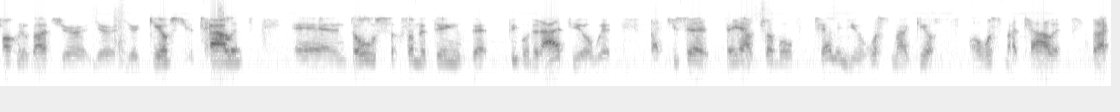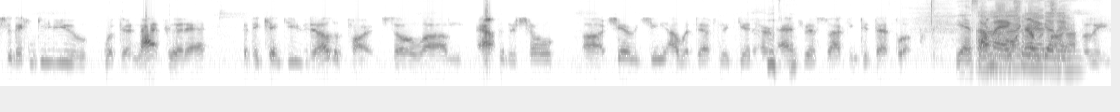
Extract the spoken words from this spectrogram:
talking about your your your gifts, your talent, and those some of the things that people that I deal with, like you said, they have trouble telling you what's my gift or what's my talent. But actually, they can give you what they're not good at, but they can't give you the other part. So um, after the show, uh, Cherry G, I would definitely get her address so I can get that book. Yes, I'm Uh, actually gonna. I believe.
